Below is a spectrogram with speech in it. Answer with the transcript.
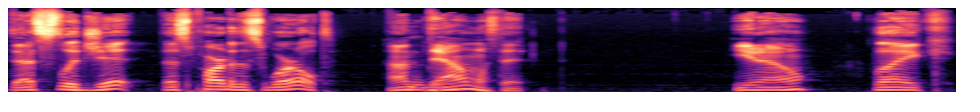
that's legit. That's part of this world. I'm down with it. You know, like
